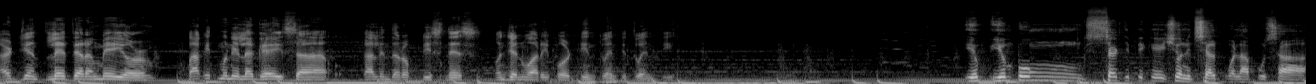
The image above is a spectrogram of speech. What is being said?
urgent letter ang mayor. Bakit mo nilagay sa calendar of business on January 14, 2020? Yung, yung pong certification itself, wala po sa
